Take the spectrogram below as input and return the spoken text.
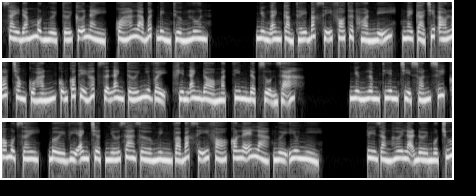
Say đắm một người tới cỡ này, quá là bất bình thường luôn. Nhưng anh cảm thấy bác sĩ phó thật hoàn mỹ, ngay cả chiếc áo lót trong của hắn cũng có thể hấp dẫn anh tới như vậy, khiến anh đỏ mặt tim đập rộn rã. Nhưng Lâm Thiên chỉ xoắn suýt có một giây, bởi vì anh chợt nhớ ra giờ mình và bác sĩ phó có lẽ là người yêu nhỉ. Tuy rằng hơi lạ đời một chút,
